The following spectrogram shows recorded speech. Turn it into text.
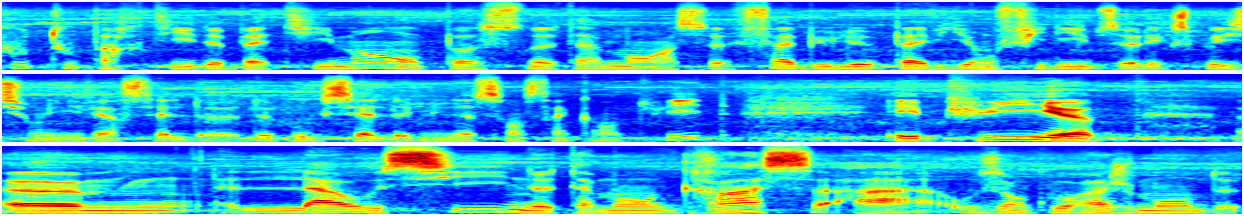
tout tout parti de bâtiments. On pense notamment à ce fabuleux pavillon Philips de l'exposition universelle de, Bruxelles de 1958. Et puis euh, euh, là aussi, notamment grâce aux encouragements de,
